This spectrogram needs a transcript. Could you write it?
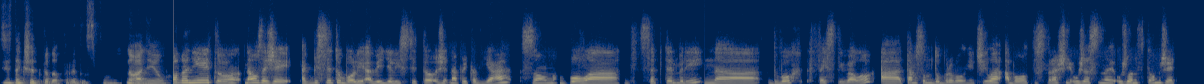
si tak všetko dopredu spomínam. No aniel. Ono nie je to naozaj, že ak by ste tu boli a videli ste to, že napríklad ja som bola v septembri na dvoch festivaloch a tam som dobrovoľničila a bolo to strašne úžasné už len v tom, že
